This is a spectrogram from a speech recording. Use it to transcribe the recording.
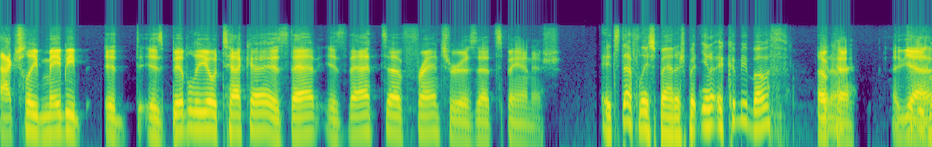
Actually maybe it is biblioteca is that is that uh, french or is that spanish? It's definitely Spanish, but you know, it could be both. you know. okay Uh, yeah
